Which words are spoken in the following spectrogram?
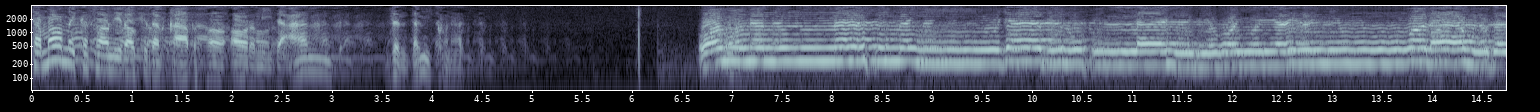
تمام کسانی را که در قبرها آرمیده اند زنده می کند ومن الناس من يجادل في الله بغير علم ولا هدى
